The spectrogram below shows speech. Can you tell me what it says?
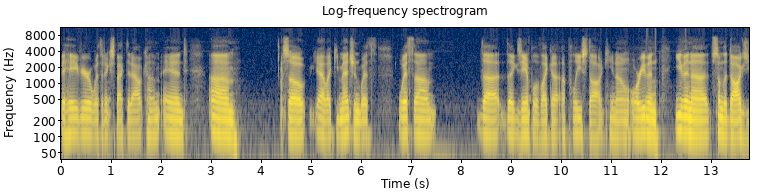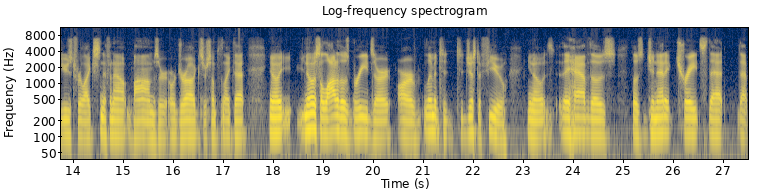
behavior with an expected outcome, and um, so yeah, like you mentioned with with um, the the example of like a, a, police dog, you know, or even even uh, some of the dogs used for like sniffing out bombs or, or drugs or something like that. You know, you, you notice a lot of those breeds are are limited to just a few. You know, they have those those genetic traits that that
